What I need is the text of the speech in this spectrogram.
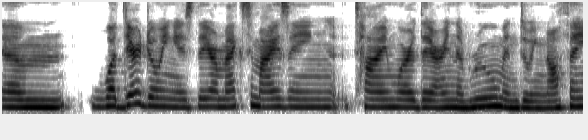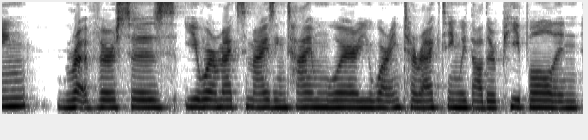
um what they're doing is they are maximizing time where they are in a room and doing nothing versus you are maximizing time where you are interacting with other people and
